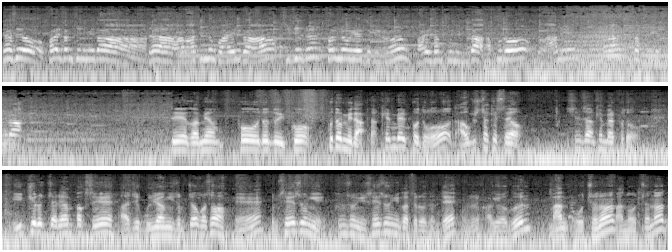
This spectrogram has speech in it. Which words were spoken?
안녕하세요 과일 삼촌입니다 자 맛있는 과일과 시세를 설명해드리는 과일 삼촌입니다 앞으로 많은 사랑 부탁드리겠습니다 뒤에 가면 포도도 있고 포도입니다. 자, 캠벨 포도 나오기 시작했어요. 신상 캠벨 포도. 2kg짜리 한 박스에 아직 물량이 좀 적어서 예, 좀 세 송이, 큰 송이 세 송이가 들었는데 오늘 가격은 15,000원, 15,000원,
